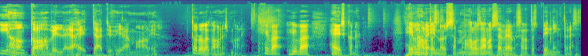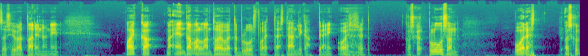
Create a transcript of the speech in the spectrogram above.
ihan kahville ja heittää tyhjään maaliin. Todella kaunis maali. Hyvä, hyvä Heiskanen. Hei, mä haluan, tosta, mä haluan sanoa sen verran, kun sanoit tuosta Pinningtonista, että se olisi hyvä tarina, niin vaikka mä en tavallaan toivo, että Blues voittaa Stanley Cupia, niin olisi se nyt, koska Blues on vuodesta, olisiko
